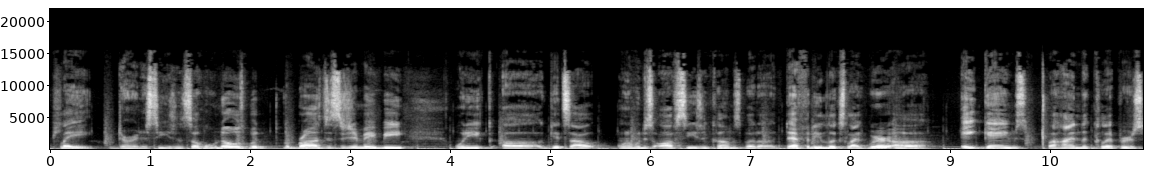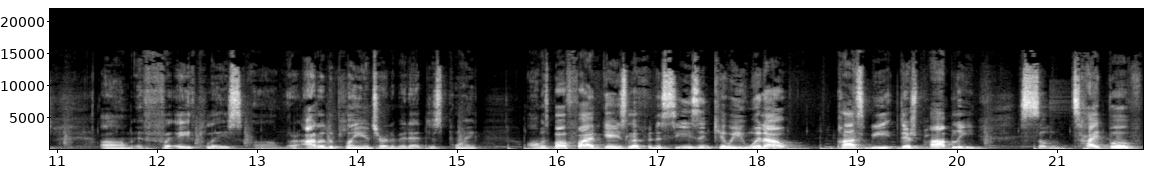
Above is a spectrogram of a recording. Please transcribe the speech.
play during the season. So who knows what LeBron's decision may be when he uh, gets out when, when this off season comes, but uh, definitely looks like we're uh, eight games behind the Clippers um, for eighth place. Um, out of the play-in tournament at this point. Um, it's about five games left in the season. Can we win out? Possibly. There's probably some type of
